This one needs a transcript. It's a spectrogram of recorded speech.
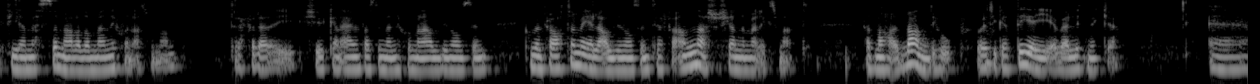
fira mässa med alla de människorna som man träffar där i kyrkan. Även fast det är människor man aldrig någonsin kommer prata med eller aldrig någonsin träffa annars så känner man liksom att, att man har ett band ihop. Och jag tycker att det ger väldigt mycket. Eh,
